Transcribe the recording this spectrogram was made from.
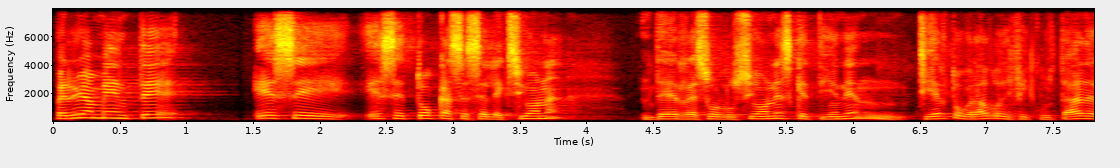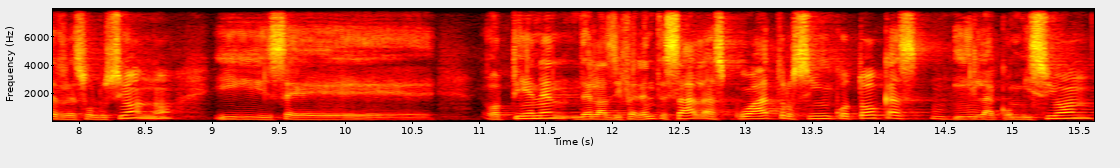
previamente ese, ese toca se selecciona de resoluciones que tienen cierto grado de dificultad de resolución, ¿no? Y se obtienen de las diferentes salas cuatro o cinco tocas y la comisión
